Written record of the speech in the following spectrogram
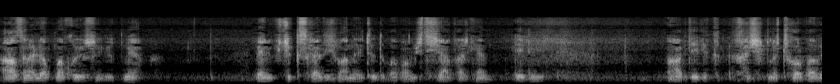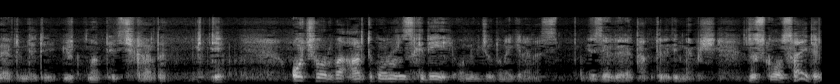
Ağzına lokma koyuyorsun yutmuyor. Benim küçük kız kardeşim anlatıyordu babam işte şey yaparken dedi abi dedi kaşıkla çorba verdim dedi yutma dedi çıkardı bitti. O çorba artık onun rızkı değil onun vücuduna giremez. Ezelde takdir edilmemiş. Rızkı olsaydı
